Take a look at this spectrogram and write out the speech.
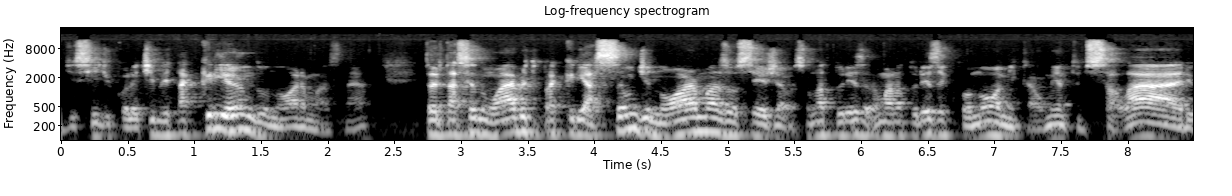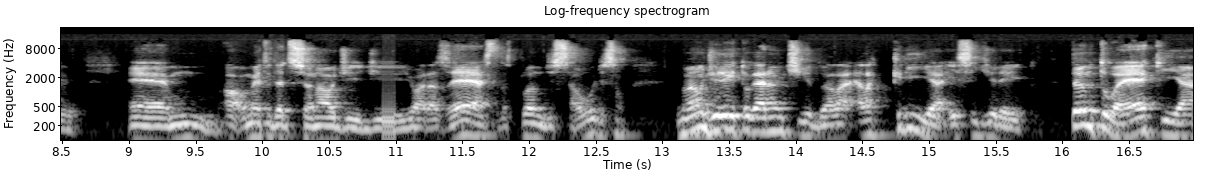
dissídio coletivo, ele está criando normas, né? Então, ele está sendo um árbitro para a criação de normas, ou seja, são natureza, uma natureza econômica, aumento de salário, é, um aumento de adicional de, de, horas extras, plano de saúde, são, não é um direito garantido, ela, ela cria esse direito. Tanto é que há,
